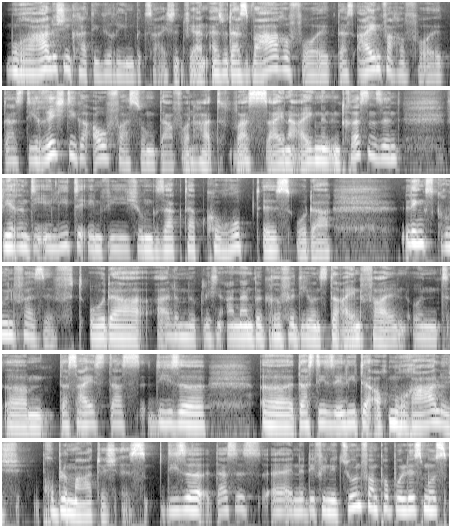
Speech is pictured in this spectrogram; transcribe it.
moralischen Kategorien bezeichnet werden. Also das wahre Volk, das einfache Volk, das die richtige Auffassung davon hat, was seine eigenen Interessen sind, während die Elite eben, wie ich schon gesagt habe, korrupt ist oder linksgrün versifft oder alle möglichen anderen Begriffe, die uns da einfallen. Und ähm, das heißt, dass diese, äh, dass diese Elite auch moralisch problematisch ist. Diese, das ist äh, eine Definition von Populismus,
